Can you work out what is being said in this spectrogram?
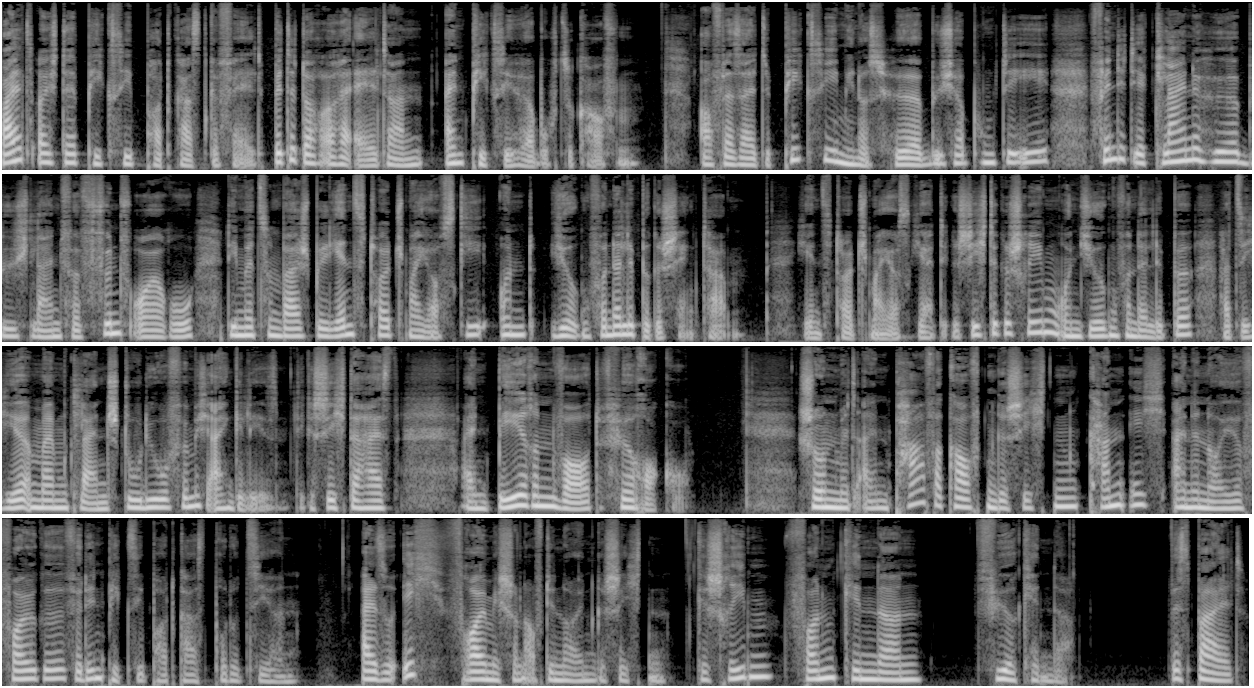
Falls euch der Pixie Podcast gefällt, bittet doch eure Eltern, ein Pixie Hörbuch zu kaufen. Auf der Seite pixie-hörbücher.de findet ihr kleine Hörbüchlein für 5 Euro, die mir zum Beispiel Jens Teutsch-Majowski und Jürgen von der Lippe geschenkt haben. Jens Teutsch-Majowski hat die Geschichte geschrieben und Jürgen von der Lippe hat sie hier in meinem kleinen Studio für mich eingelesen. Die Geschichte heißt Ein Bärenwort für Rocco. Schon mit ein paar verkauften Geschichten kann ich eine neue Folge für den Pixie Podcast produzieren. Also ich freue mich schon auf die neuen Geschichten, geschrieben von Kindern für Kinder. Bis bald.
